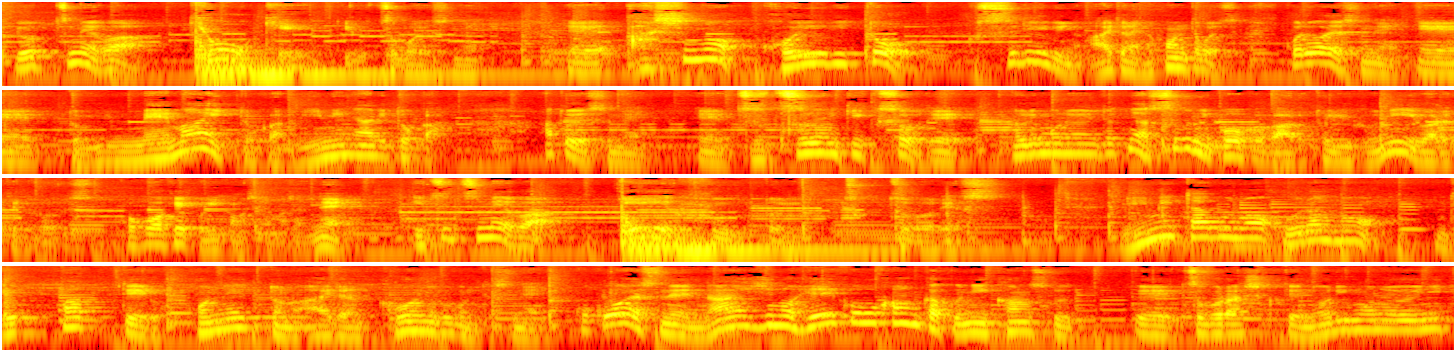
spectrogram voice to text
4つ目は胸径っていうツボですね、えー、足の小指と薬指の間のへこのところです。これはですね、えー、っとめまいとか耳鳴りとかあとですね、えー、頭痛に効くそうで乗り物の時にはすぐに効果があるというふうに言われているそうです。ここは結構いいかもしれませんね。5つ目は A 風というツボです。耳たぶの裏の出っ張っている骨との間のくぼみの部分ですね。ここはですね内耳の平行感覚に関する、えー、ツボらしくて乗り物用に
